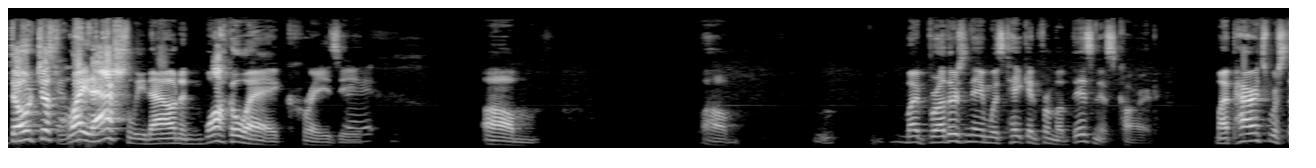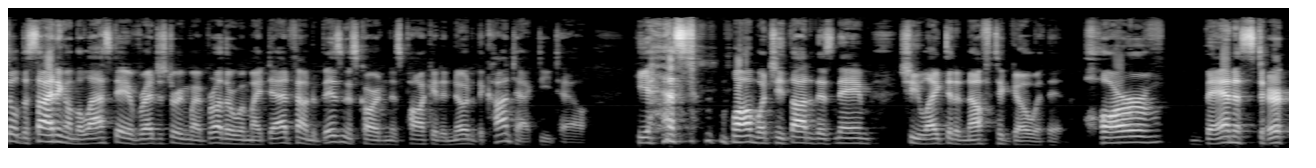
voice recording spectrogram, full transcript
Don't just Yeah. write Ashley down and walk away. Crazy. Right. Um, um, my brother's name was taken from a business card. My parents were still deciding on the last day of registering my brother when my dad found a business card in his pocket and noted the contact detail. He asked mom what she thought of this name. She liked it enough to go with it. Harv Bannister.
